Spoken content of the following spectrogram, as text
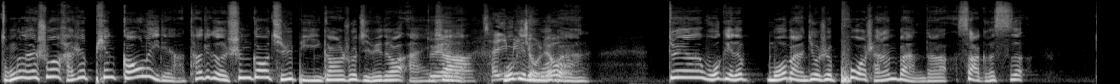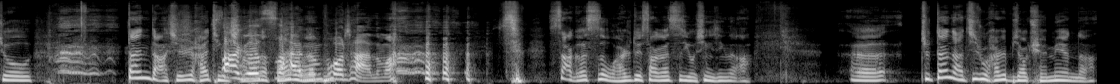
总的来说还是偏高了一点啊。他这个身高其实比你刚刚说几位都要矮一些的。啊，才一米九六。对啊，我给的模板就是破产版的萨格斯，就单打其实还挺强的。萨格斯还能破产的吗？萨格斯，我还是对萨格斯有信心的啊。呃，就单打技术还是比较全面的，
